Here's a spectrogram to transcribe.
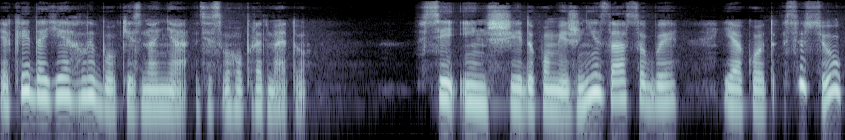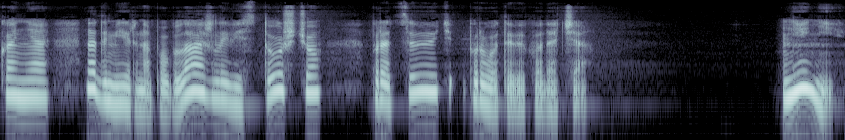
який дає глибокі знання зі свого предмету. Всі інші допоміжні засоби, як от сюсюкання, надмірна поблажливість тощо, працюють проти викладача. Ні, ні.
